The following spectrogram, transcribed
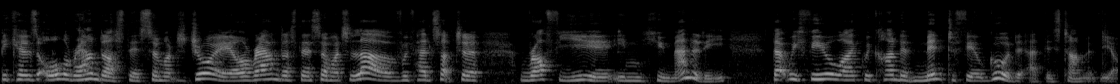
because all around us there's so much joy, all around us there's so much love. We've had such a rough year in humanity that we feel like we're kind of meant to feel good at this time of year.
